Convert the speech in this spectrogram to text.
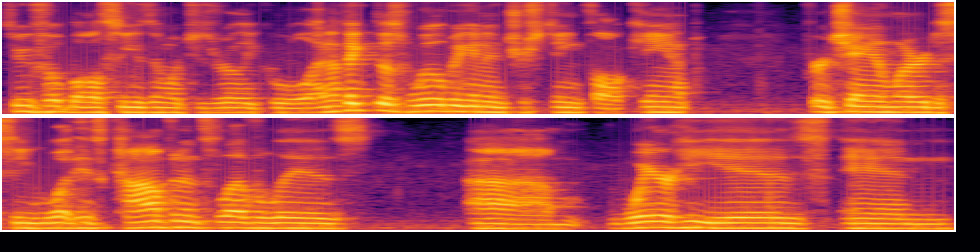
to football season, which is really cool. And I think this will be an interesting fall camp for Chandler to see what his confidence level is, um, where he is, and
